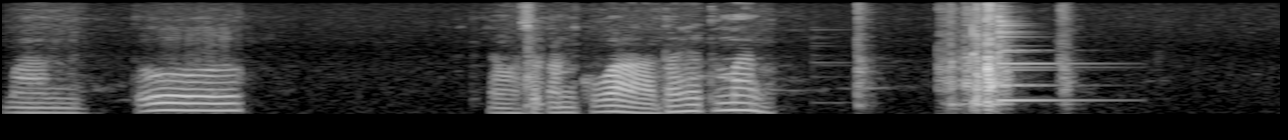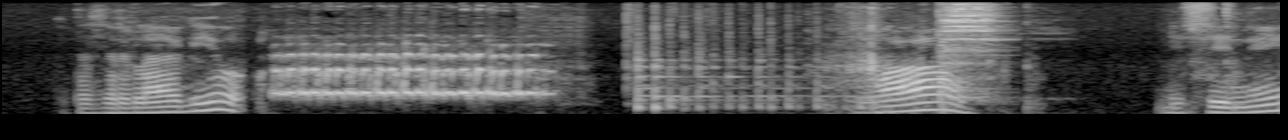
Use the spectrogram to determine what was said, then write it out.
Mantul. Kita masukkan wadah ya teman kita cari lagi yuk. Wow. Di sini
